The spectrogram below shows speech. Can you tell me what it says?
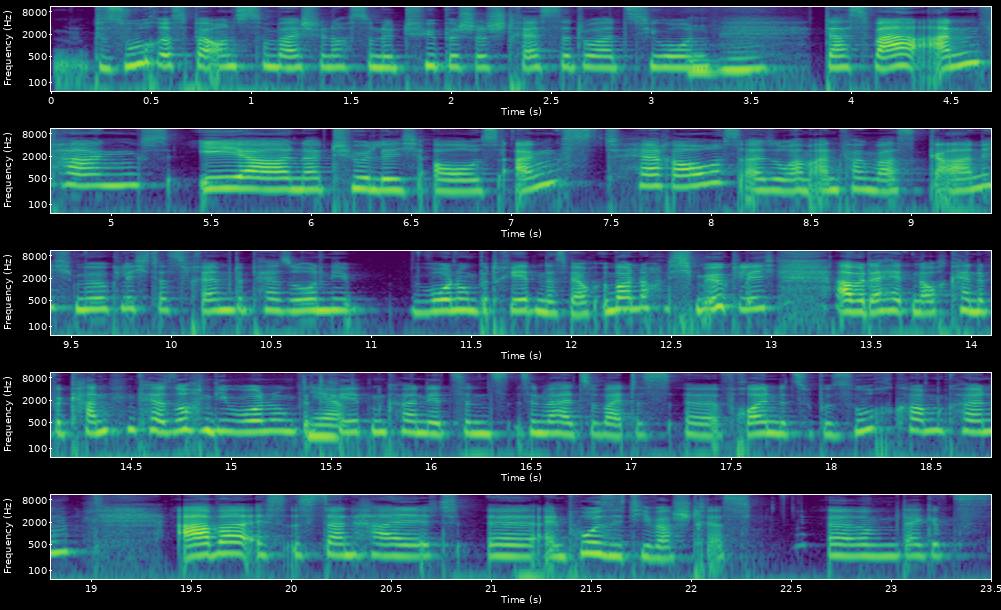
Besuch ist bei uns zum Beispiel noch so eine typische Stresssituation. Mhm. Das war anfangs eher natürlich aus Angst heraus. Also am Anfang war es gar nicht möglich, dass fremde Personen die Wohnung betreten. Das wäre auch immer noch nicht möglich. Aber da hätten auch keine bekannten Personen die Wohnung betreten ja. können. Jetzt sind, sind wir halt so weit, dass äh, Freunde zu Besuch kommen können. Aber es ist dann halt äh, ein positiver Stress. Ähm, da gibt es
